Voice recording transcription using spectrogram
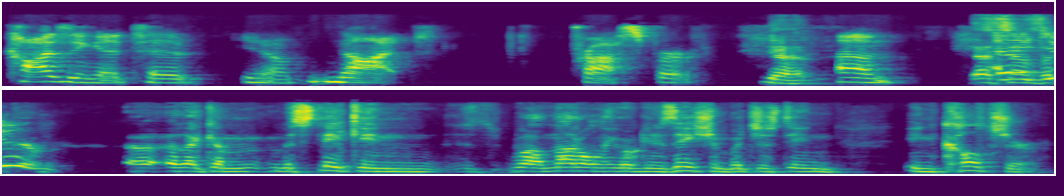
causing it to you know not prosper. Yeah. Um, that sounds like do, a, like a mistaken well not only organization but just in in culture.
